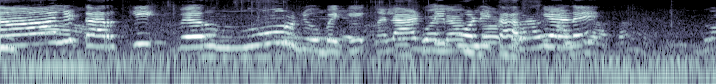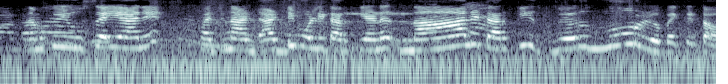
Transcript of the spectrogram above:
നാല് ടർക്കി വെറും നൂറ് രൂപയ്ക്ക് നല്ല അടിപൊളി ടർക്കിയാണ്. നമുക്ക് യൂസ് ചെയ്യാന് പറ്റുന്ന അടി- അടിപൊളി ടർക്കിയാണ്. നാല് ടർക്കി വെറും നൂറ് രൂപയ്ക്ക് കേട്ടോ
